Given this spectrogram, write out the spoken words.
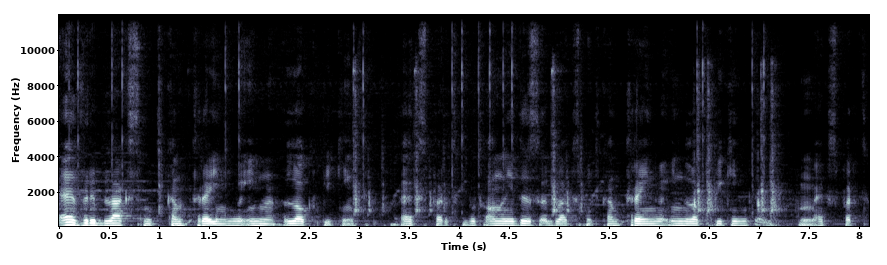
every blacksmith can train you in lockpicking expert, but only this blacksmith can train in lockpicking um, expert.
